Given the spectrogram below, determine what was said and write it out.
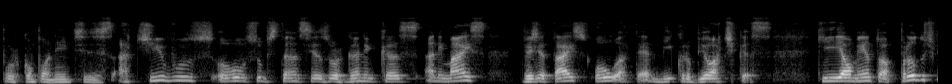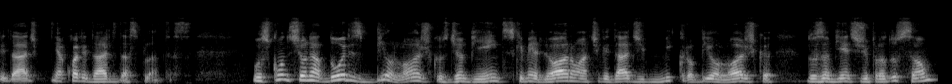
por componentes ativos ou substâncias orgânicas animais vegetais ou até microbióticas, que aumentam a produtividade e a qualidade das plantas. Os condicionadores biológicos de ambientes que melhoram a atividade microbiológica dos ambientes de produção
